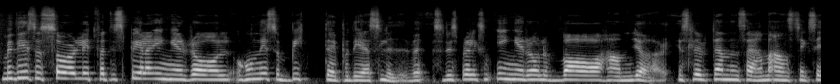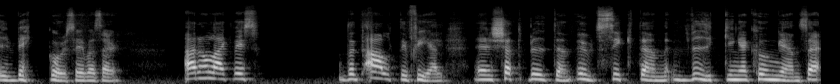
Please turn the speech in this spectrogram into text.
Men det är så sorgligt för att det spelar ingen roll. Hon är så bitter på deras liv. Så det spelar liksom ingen roll vad han gör. I slutändan så har han ansträngt sig i veckor. Säger bara så här. I don't like this. Det, allt är fel. Eh, köttbiten, utsikten, vikingakungen. Så här,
